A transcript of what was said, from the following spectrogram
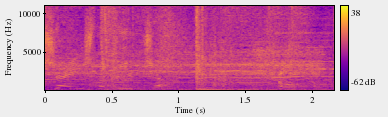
change the future.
